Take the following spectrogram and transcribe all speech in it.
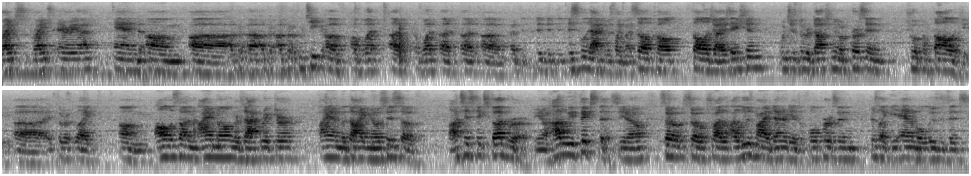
rights, rights area, and um, uh, a, a, a, critique of, of what, uh, what a, disability activists like myself call pathologization, which is the reduction of a person to a pathology. Uh, it's like, um, all of a sudden, I am no longer Zach Richter, I am the diagnosis of autistic stutterer. You know, how do we fix this? You know, so so so I, I lose my identity as a full person, just like the animal loses its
